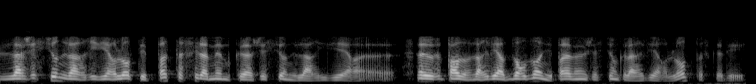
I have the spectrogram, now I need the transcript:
La gestion de la rivière Lot n'est pas tout à fait la même que la gestion de la rivière... pardon, la rivière Dordogne n'est pas la même gestion que la rivière Lot, parce qu'elle est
